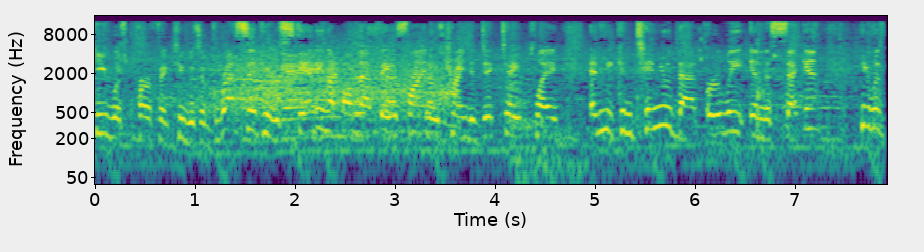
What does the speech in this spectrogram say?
he was perfect. He was aggressive. He was standing up on that baseline. He was trying to dictate play. And he continued that early in the second. He was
